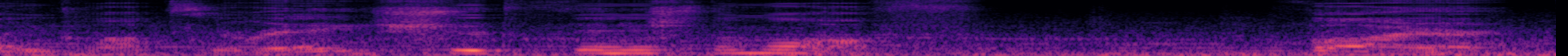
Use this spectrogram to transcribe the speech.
Cyclops array should finish them off. Fire.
